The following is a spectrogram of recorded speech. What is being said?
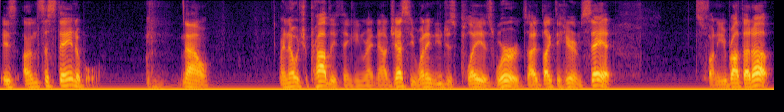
is unsustainable. now, I know what you're probably thinking right now. Jesse, why didn't you just play his words? I'd like to hear him say it. It's funny you brought that up.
